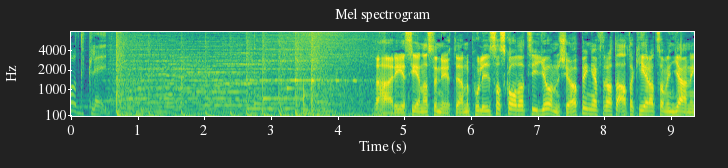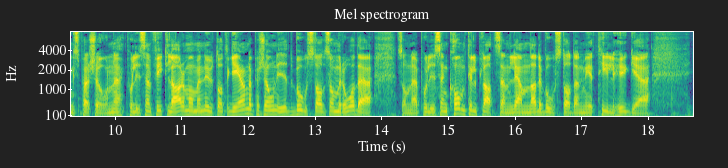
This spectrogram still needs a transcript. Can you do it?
Podplay. Det här är senaste nytt. En polis har skadats i Jönköping efter att ha attackerats av en gärningsperson. Polisen fick larm om en utåtagerande person i ett bostadsområde som när polisen kom till platsen lämnade bostaden med ett tillhygge.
